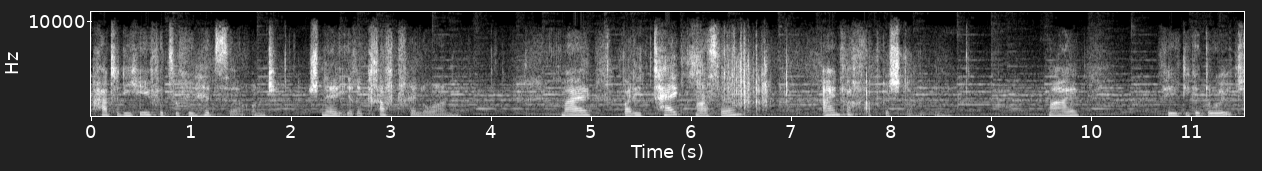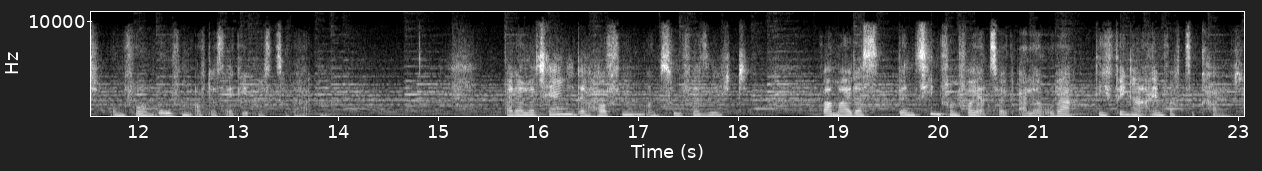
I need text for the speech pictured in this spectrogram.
hatte die Hefe zu viel Hitze und schnell ihre Kraft verloren. Mal war die Teigmasse einfach abgestanden. Mal fehlt die Geduld, um vor dem Ofen auf das Ergebnis zu warten. Bei der Laterne der Hoffnung und Zuversicht war mal das Benzin vom Feuerzeug alle oder die Finger einfach zu kalt.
